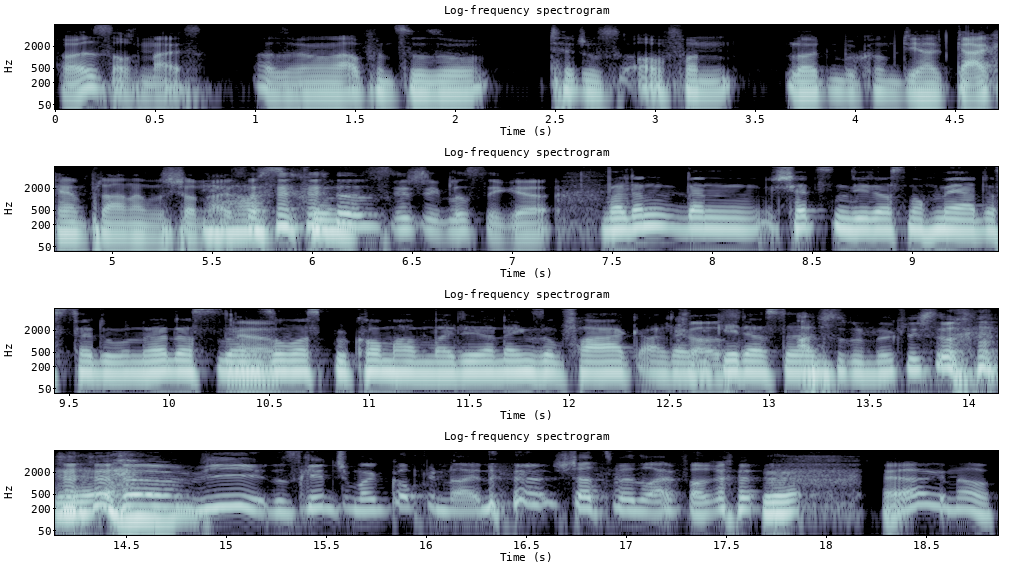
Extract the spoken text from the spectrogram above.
Aber das ist auch nice. Also wenn man ab und zu so Tattoos auch von Leuten bekommen, die halt gar keinen Plan haben, ist schon Ja, nice. ist cool. das ist richtig lustig, ja. Weil dann, dann schätzen die das noch mehr, das Tattoo, ne? Dass sie dann Ja. sowas bekommen haben, weil die dann denken so, fuck, Alter, Krass. wie geht das denn? Absolut möglich so. Ja. Wie? Das geht nicht in meinen Kopf hinein. Schatz, wäre so einfach. Ja. Ja, genau.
